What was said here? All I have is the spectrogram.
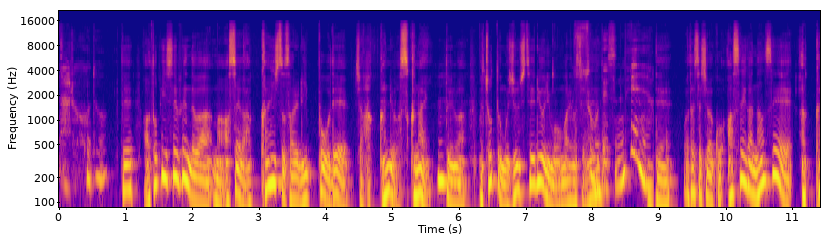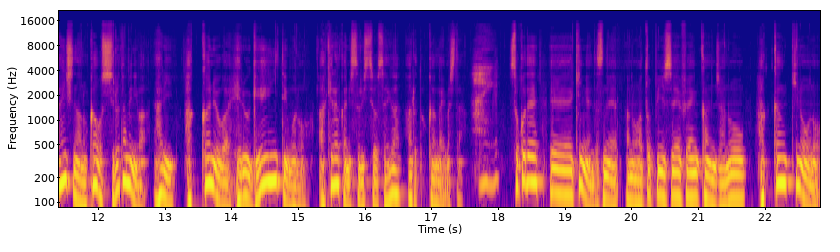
なるほどでアトピー性フェンでは、まあ、汗が悪化因子とされる一方でじゃあ発汗量は少ないというのは、うん、まあ、ちょっと矛盾しているようにも思われますよね。そうですねで私たちはこう汗がなぜ悪化因子なのかを知るためにはやはり発汗量が減る原因というものを明らかにする必要性があると考えました。はい、そこで、えー、近年ですねあのアトピー性フェン患者の発汗機能の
